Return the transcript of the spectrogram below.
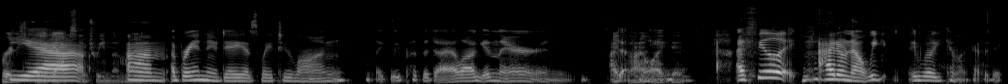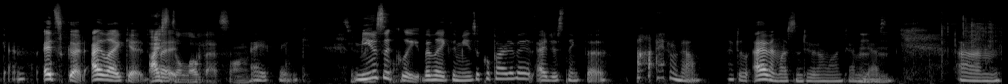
bridge the Yeah, gaps between them. Right? Um, A Brand New Day is way too long. Like, we put the dialogue in there, and I, I like it. I feel like, I don't know. We well, you can look at it again. It's good. I like it. I still love that song. I think musically, the like the musical part of it, I just think the I don't know. I, have to, I haven't listened to it in a long time. I guess. Mm-hmm. Um.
